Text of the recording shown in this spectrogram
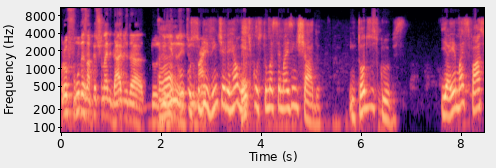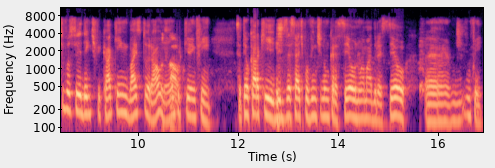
profundas na personalidade da, dos é, meninos o, e tudo O sub-20 ele realmente costuma ser mais inchado em todos os clubes. E aí é mais fácil você identificar quem vai estourar ou não, porque, enfim, você tem o cara que do 17 pro 20 não cresceu, não amadureceu, é, enfim.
